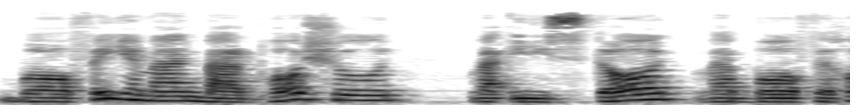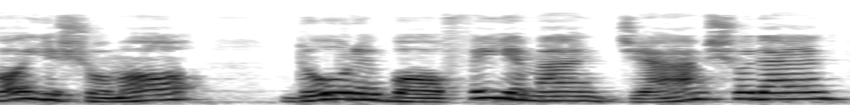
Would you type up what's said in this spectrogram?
بافه من برپا شد و ایستاد و بافه های شما دور بافه من جمع شدند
